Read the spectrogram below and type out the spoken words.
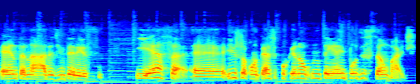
entra na área de interesse. E essa, é, isso acontece porque não, não tem a imposição mais.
